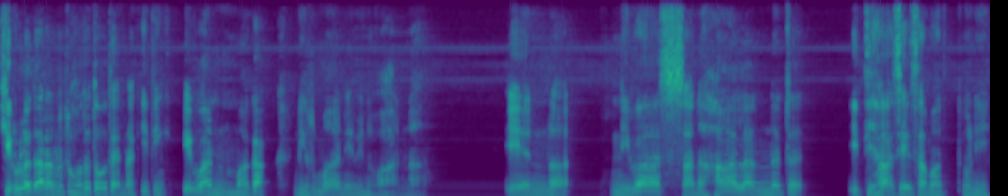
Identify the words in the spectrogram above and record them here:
කිරුල දරන්නට හොඳ තෝතැන්නක් ඉතින් එවන් මගක් නිර්මාණය වෙනවාන්න. එන්න නිවා සනහාලන්නට ඉතිහාසය සමත් වනේ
